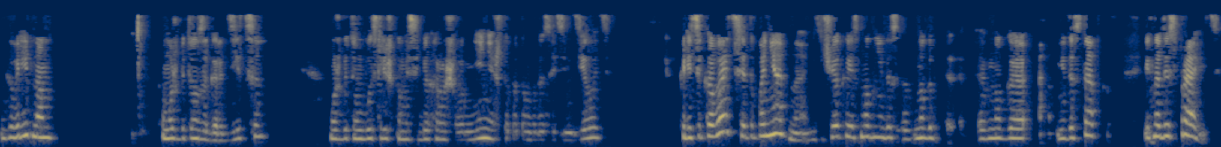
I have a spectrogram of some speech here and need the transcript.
говорит нам, может быть, он загордится, может быть, он будет слишком о себе хорошего мнения, что потом буду с этим делать. Критиковать это понятно, ведь у человека есть много, недо... много, много недостатков, их надо исправить.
